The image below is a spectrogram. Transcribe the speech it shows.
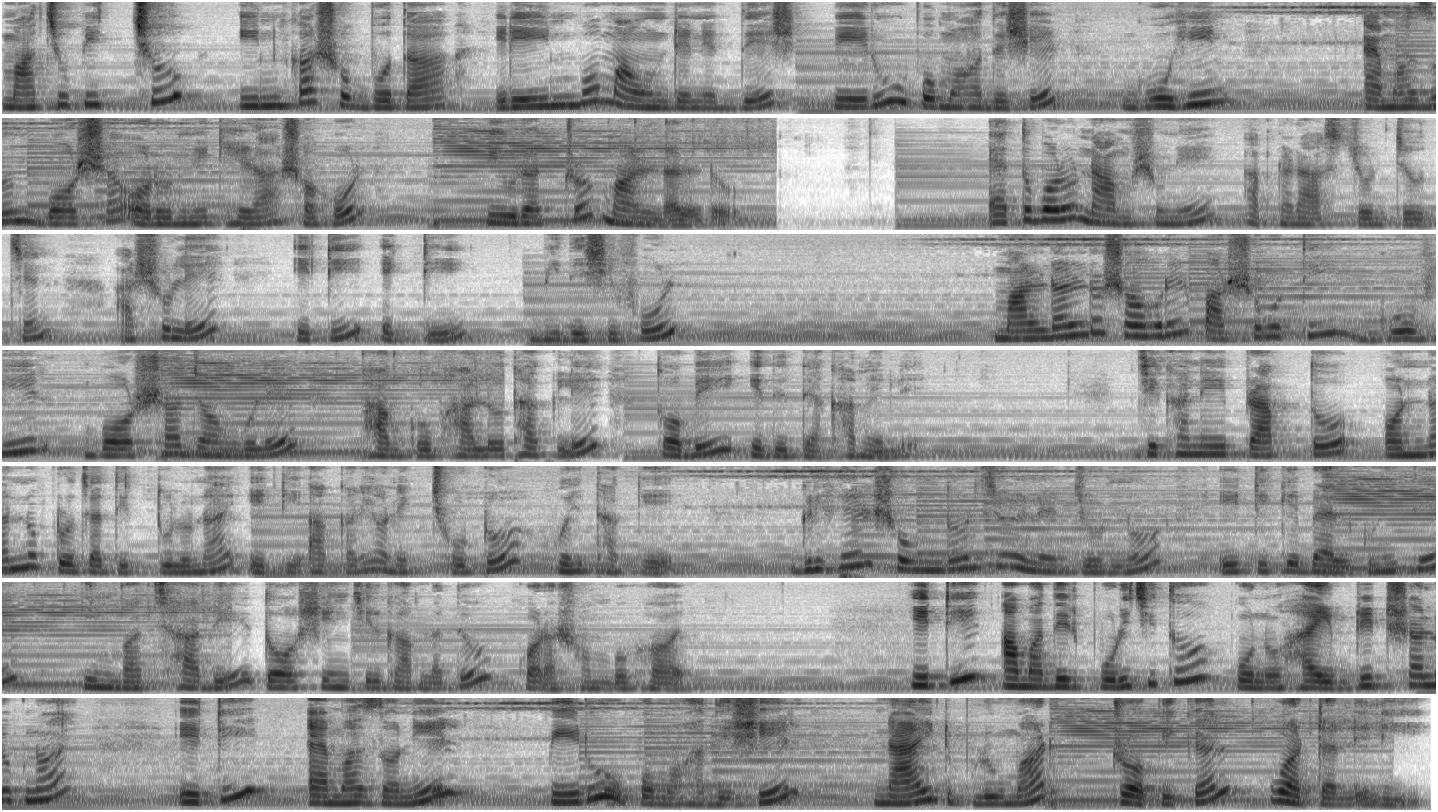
মাচুপিচ্ছু ইনকা সভ্যতা, রেইনবো মাউন্টেনের দেশ, পেরু উপমহাদেশের গহীন অ্যামাজন বর্ষা অরণ্যে ঘেরা শহর পিউরাট্রো মালডালডো এত বড় নাম শুনে আপনারা আশ্চর্য হচ্ছেন। আসলে এটি একটি বিদেশি ফুল। মালডাল্ডো শহরের পার্শ্ববর্তী গভীর বর্ষা জঙ্গলে ভাগ্য ভালো থাকলে তবেই এদের দেখা মেলে। যেখানে প্রাপ্ত অন্যান্য প্রজাতির তুলনায় এটি আকারে অনেক ছোট হয়ে থাকে। গৃহের সৌন্দর্যায়নের জন্য এটিকে ব্যালকনিতে কিংবা ছাদে দশ ইঞ্চির গামলাতেও করা সম্ভব হয়। এটি আমাদের পরিচিত কোনো হাইব্রিড শালুক নয়। এটি অ্যামাজনের পেরু উপমহাদেশের night bloomer tropical water lily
